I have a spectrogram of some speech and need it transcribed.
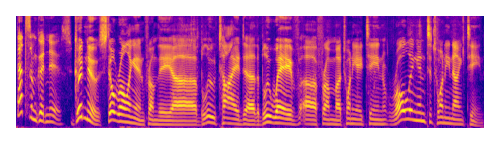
That's some good news. Good news still rolling in from the uh, blue tide, uh, the blue wave uh, from uh, 2018, rolling into 2019.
